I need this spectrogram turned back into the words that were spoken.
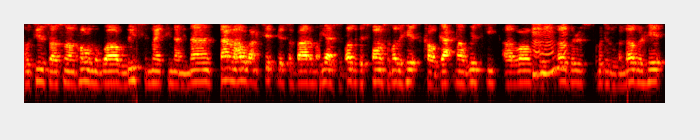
with his uh, song Hole in the Wall, released in 1999. Not a whole lot of tidbits about him. He had some other songs, some other hits called Got My Whiskey, along Mhm. with others, which was another hit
